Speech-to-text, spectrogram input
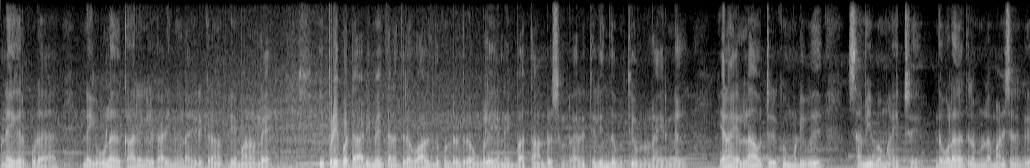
அநேகர் கூட இன்றைக்கி உலக காரியங்களுக்கு அடிமைகளாக இருக்கிறாங்க பிரியமானவர்களே. இப்படிப்பட்ட அடிமைத்தனத்தில் வாழ்ந்து கொண்டிருக்கிற உங்களை என்னை பார்த்து ஆண்டு சொல்கிறாரு தெளிந்த புத்தி உள்ளாக இருங்கள். ஏன்னா எல்லாவற்றிற்கும் முடிவு சமீபமாயிற்று. இந்த உலகத்தில் உள்ள மனுஷனுக்கு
